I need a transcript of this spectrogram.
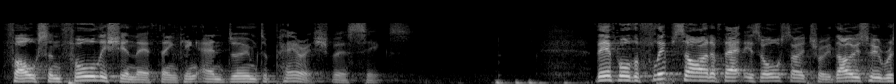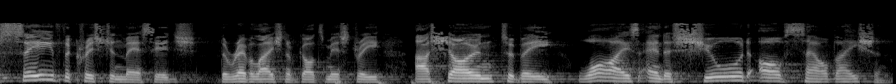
false and foolish in their thinking and doomed to perish. Verse 6. Therefore, the flip side of that is also true. Those who receive the Christian message, the revelation of God's mystery, are shown to be wise and assured of salvation.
